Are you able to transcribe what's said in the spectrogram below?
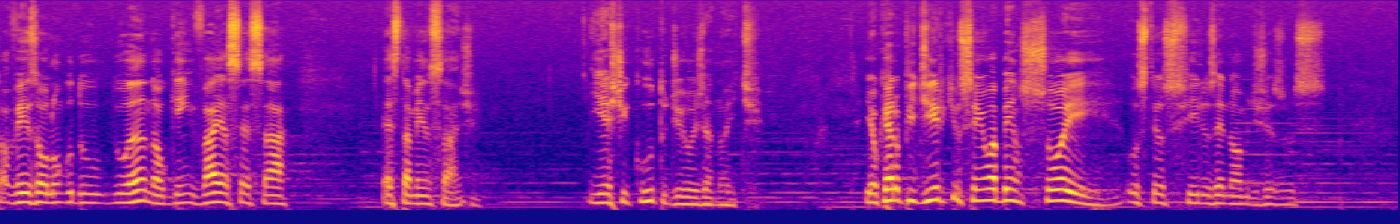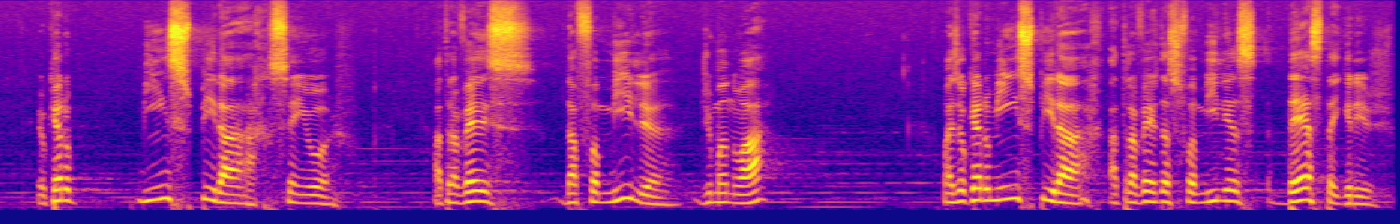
talvez ao longo do, do ano, alguém vai acessar esta mensagem e este culto de hoje à noite. Eu quero pedir que o Senhor abençoe os teus filhos em nome de Jesus. Eu quero me inspirar, Senhor, através da família de Manoá, mas eu quero me inspirar através das famílias desta igreja,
